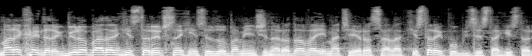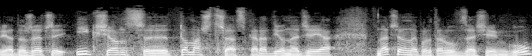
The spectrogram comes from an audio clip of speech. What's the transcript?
Marek Heinderek, Biuro Badań Historycznych Instytutu Pamięci Narodowej, Maciej Rosala, historyk, publicysta, historia do rzeczy i ksiądz e, Tomasz Trzaska, Radio Nadzieja, naczelne portalu w zasięgu.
